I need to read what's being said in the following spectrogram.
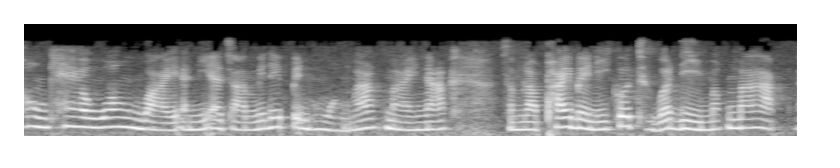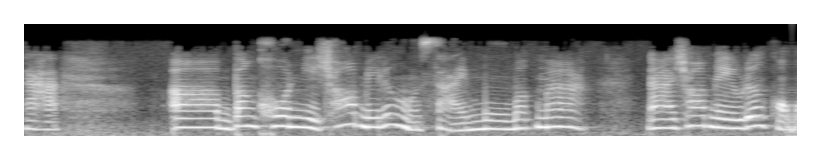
คล่องแคล่วว่องไว อันนี้อาจารย์ไม่ได้เป็นห่วงมากมายนักสำหรับไพ่ใบนี้ก็ถือว่าดีมากๆนะคะ บางคนนี่ชอบในเรื่องของสายมูมากๆนะคะชอบในเรื่องของ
